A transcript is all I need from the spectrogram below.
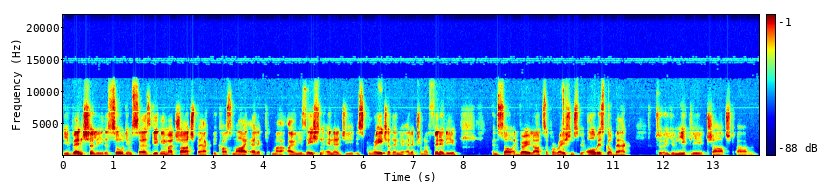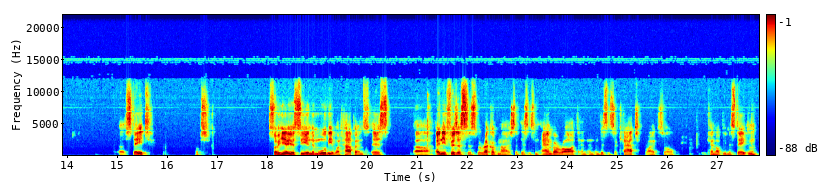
eventually the sodium says, give me my charge back because my, my ionization energy is greater than your electron affinity. And so at very large separations, we always go back to a uniquely charged um, uh, state. Oops. So here you see in the movie what happens is uh, any physicist will recognize that this is an amber rod and, and, and this is a cat, right? So it cannot be mistaken.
